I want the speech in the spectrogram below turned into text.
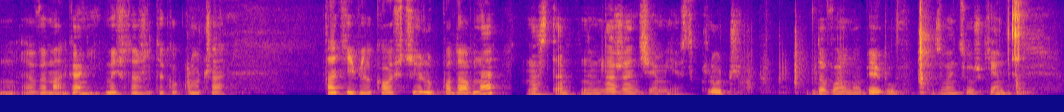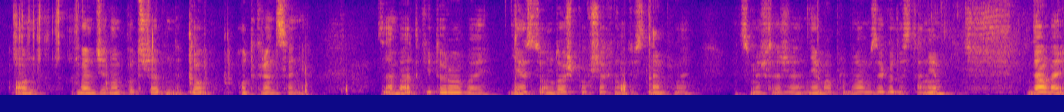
mm, wymagań. Myślę, że tylko klucze takiej wielkości lub podobne. Następnym narzędziem jest klucz do wolnobiegów z łańcuszkiem. On będzie nam potrzebny do odkręcenia zębatki torowej. Jest on dość powszechnie dostępny, więc myślę, że nie ma problemu z jego dostaniem. Dalej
